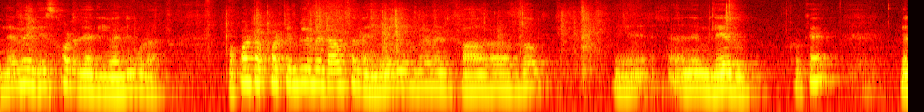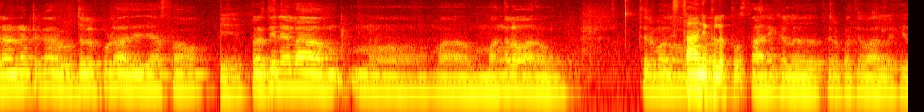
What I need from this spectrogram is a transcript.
నిర్ణయం తీసుకోవడం జరిగింది ఇవన్నీ కూడా. ఒక్కొక్కటి ఒక్కొక్కటి ఇంప్లిమెంట్ అవుతున్నాయి. ఏది ఇంప్లిమెంట్ కావద్దు అదేం లేదు. ఓకే? మీరు అన్నట్టుగా వృద్ధులకు కూడా అదే చేస్తాం ప్రతి నెల మంగళవారం తిరుమల స్థానికులకు. స్థానికులు తిరుపతి వాళ్ళకి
